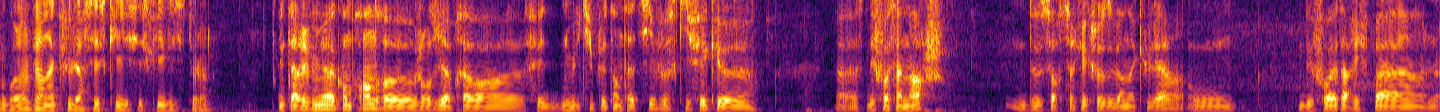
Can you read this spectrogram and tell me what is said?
Donc voilà, le vernaculaire, c'est ce qui, c'est ce qui existe là. Et tu arrives mieux à comprendre euh, aujourd'hui, après avoir euh, fait de multiples tentatives, ce qui fait que euh, des fois ça marche de sortir quelque chose de vernaculaire ou des fois t'arrives pas à le,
